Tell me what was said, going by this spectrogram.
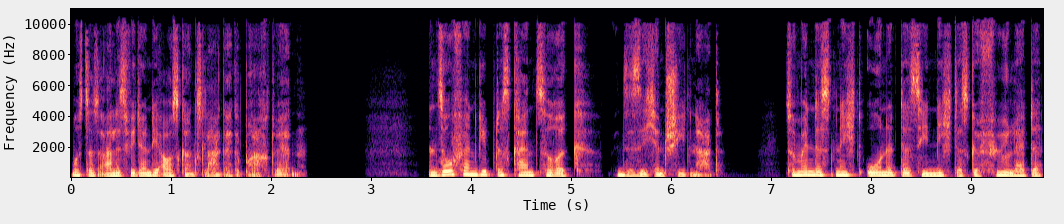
muss das alles wieder in die Ausgangslage gebracht werden. Insofern gibt es kein Zurück, wenn sie sich entschieden hat zumindest nicht ohne dass sie nicht das Gefühl hätte,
